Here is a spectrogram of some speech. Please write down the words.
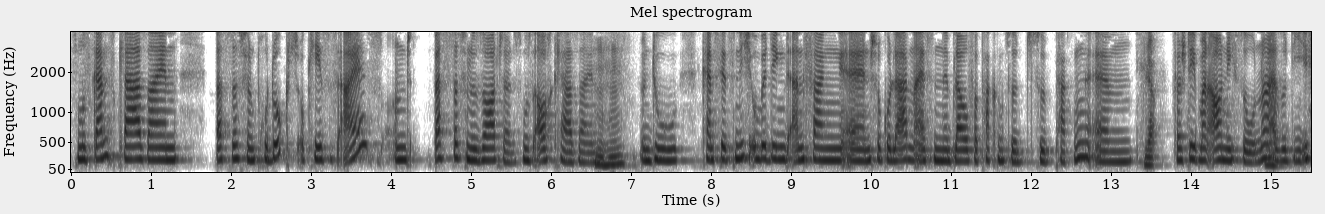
es muss ganz klar sein, was ist das für ein Produkt? Okay, es ist Eis und was ist das für eine Sorte? Das muss auch klar sein. Mhm. Und du kannst jetzt nicht unbedingt anfangen, äh, ein Schokoladeneis in eine blaue Verpackung zu, zu packen. Ähm, Ja. versteht man auch nicht so. Ne? Also die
